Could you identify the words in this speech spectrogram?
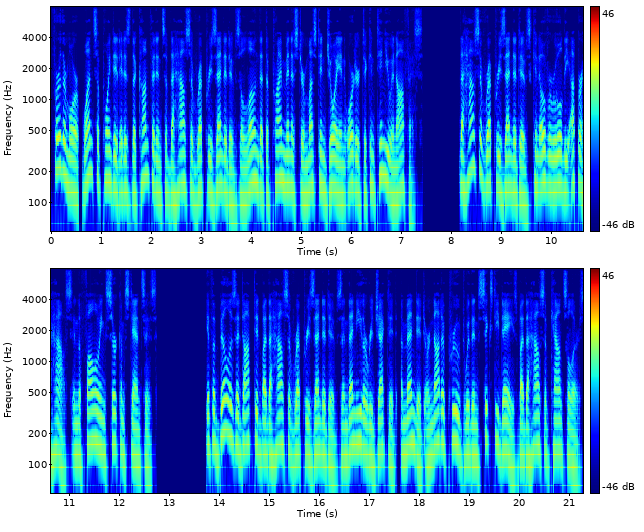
Furthermore, once appointed it is the confidence of the House of Representatives alone that the Prime Minister must enjoy in order to continue in office. The House of Representatives can overrule the upper house in the following circumstances. If a bill is adopted by the House of Representatives and then either rejected, amended or not approved within 60 days by the House of Councillors,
